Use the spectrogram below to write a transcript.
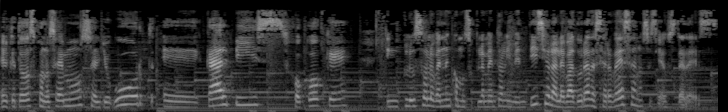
el que todos conocemos, el yogurt, eh, calpis, jocoque, incluso lo venden como suplemento alimenticio, la levadura de cerveza, no sé si a ustedes,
